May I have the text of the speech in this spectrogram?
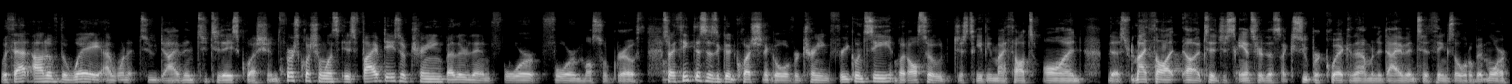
with that out of the way, I wanted to dive into today's question. First question was Is five days of training better than four for muscle growth? So I think this is a good question to go over training frequency, but also just to give you my thoughts on this. My thought uh, to just answer this like super quick, and then I'm going to dive into things a little bit more.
